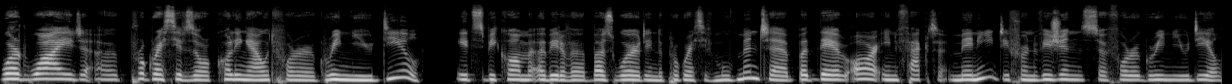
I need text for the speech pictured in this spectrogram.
Worldwide, uh, progressives are calling out for a Green New Deal. It's become a bit of a buzzword in the progressive movement, uh, but there are, in fact, many different visions uh, for a Green New Deal.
